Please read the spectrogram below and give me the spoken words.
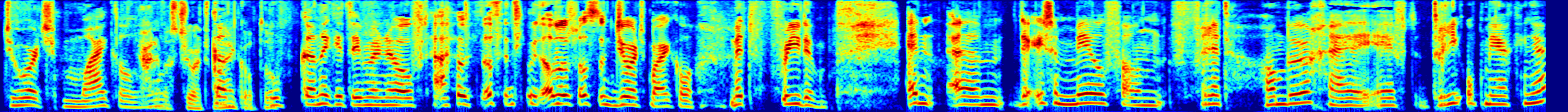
George Michael. Ja, dat was George Michael, toch? Hoe kan ik het in mijn hoofd halen dat het iemand anders was dan George Michael? Met Freedom. En um, er is een mail van Fred Hamburg. Hij heeft drie opmerkingen.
